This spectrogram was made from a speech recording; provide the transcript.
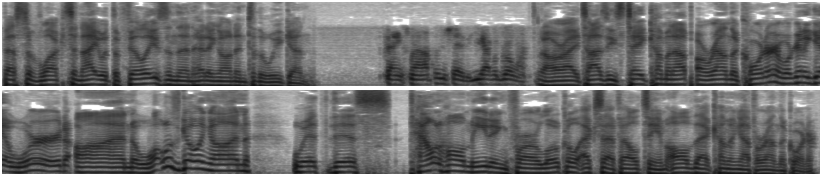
Best of luck tonight with the Phillies and then heading on into the weekend. Thanks, man. I appreciate it. You have a good one. All right. Tazi's take coming up around the corner, and we're going to get word on what was going on with this town hall meeting for our local XFL team. All of that coming up around the corner.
